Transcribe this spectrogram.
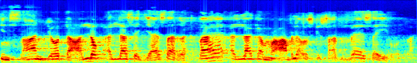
انسان جو تعلق اللہ سے جیسا رکھتا ہے، اللہ کا معاملہ اس کے ساتھ ویسا ہی ہوتا ہے۔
